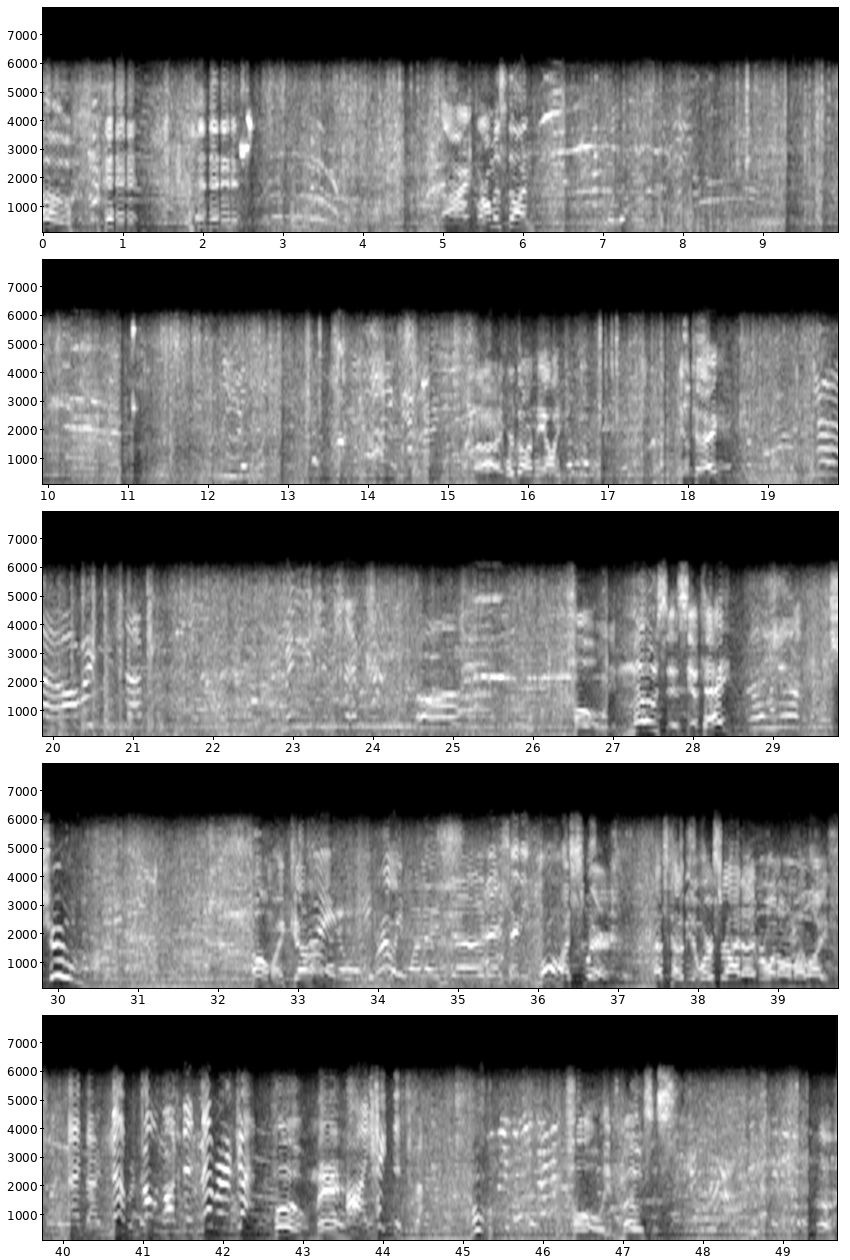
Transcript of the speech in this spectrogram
Oh. oh. Alright, we're almost done. Alright, we're done, Haley. You okay? Uh, holy Moses, you okay? Oh, Shoo! Oh my god. I don't really want to do this anymore. I swear, that's gotta be the worst ride I ever went on in my life. And I'm never going on this ever again. Oh man. I hate this ride. Holy Moses. Ugh.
